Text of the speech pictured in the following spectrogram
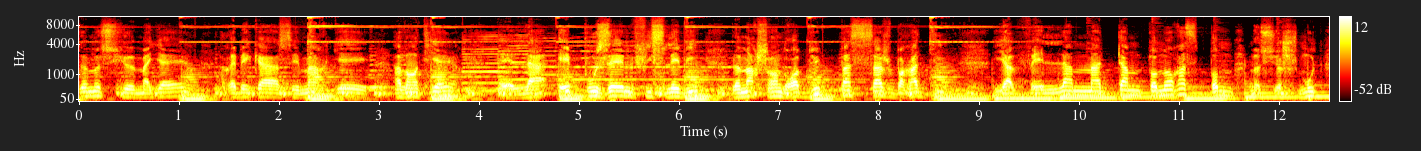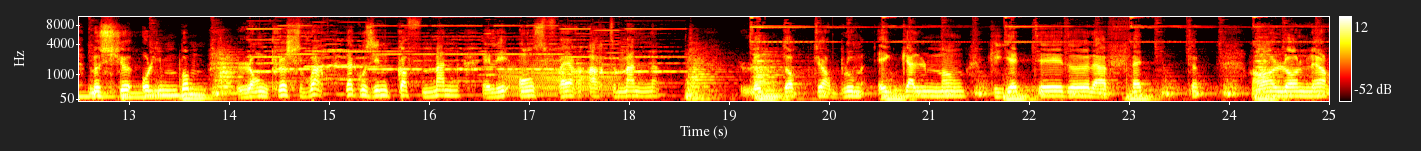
de Monsieur Maillère, Rebecca s'est mariée avant-hier. Elle a épousé le fils Lévy, le marchand de robe du passage Brady. Il y avait la Madame Pomeras, Monsieur Schmout, Monsieur Olimbom, l'oncle Schwartz, la cousine Kaufmann et les onze frères Hartmann. Le docteur Blum également, qui était de la fête, en l'honneur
